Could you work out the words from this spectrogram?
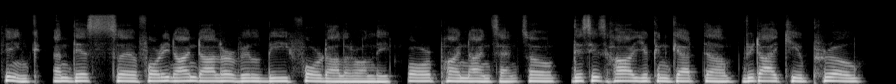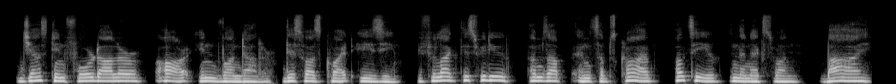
think. And this uh, 49 dollar will be four dollar only 4.9 cents. So this is how you can get the vidIQ pro just in four dollar or in one dollar. This was quite easy. If you like this video thumbs up and subscribe. I'll see you in the next one. Bye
